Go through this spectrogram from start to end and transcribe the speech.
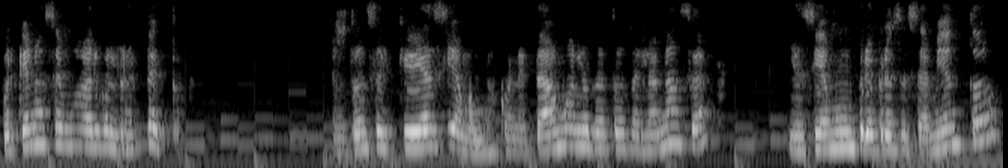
¿Por qué no hacemos algo al respecto? Entonces, ¿qué hacíamos? Nos conectábamos a los datos de la NASA y hacíamos un preprocesamiento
